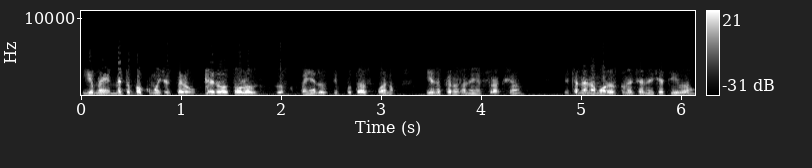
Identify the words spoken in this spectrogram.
Y yo me, me topo con muchos, pero, pero todos los, compañeros diputados, bueno, y eso que no son infracción, están enamorados con esa iniciativa,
